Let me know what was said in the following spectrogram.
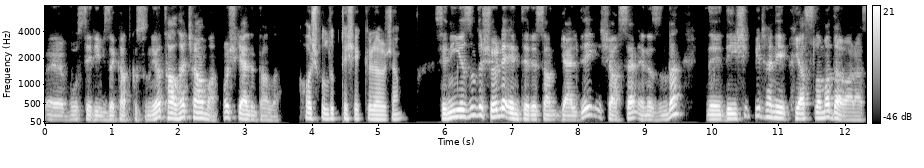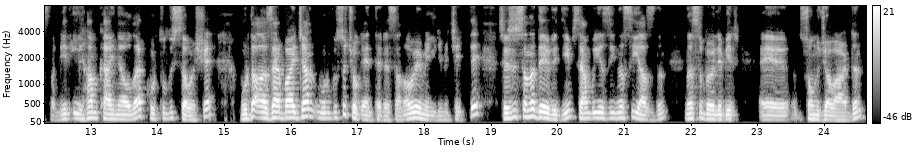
e, bu serimize katkı sunuyor. Talha Çağman. Hoş geldin Talha. Hoş bulduk. Teşekkürler hocam. Senin yazın da şöyle enteresan geldi şahsen en azından. E, değişik bir hani kıyaslama da var aslında. Bir ilham kaynağı olarak Kurtuluş Savaşı. Burada Azerbaycan vurgusu çok enteresan. O benim ilgimi çekti. Sözü sana devredeyim. Sen bu yazıyı nasıl yazdın? Nasıl böyle bir e, sonuca vardın?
